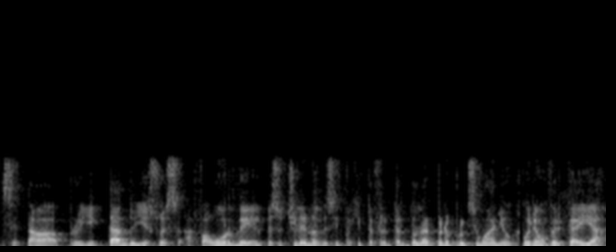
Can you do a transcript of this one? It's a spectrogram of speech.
se estaba proyectando y eso es a favor del peso chileno, es decir, bajista frente al dólar, pero el próximo año podríamos ver caídas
